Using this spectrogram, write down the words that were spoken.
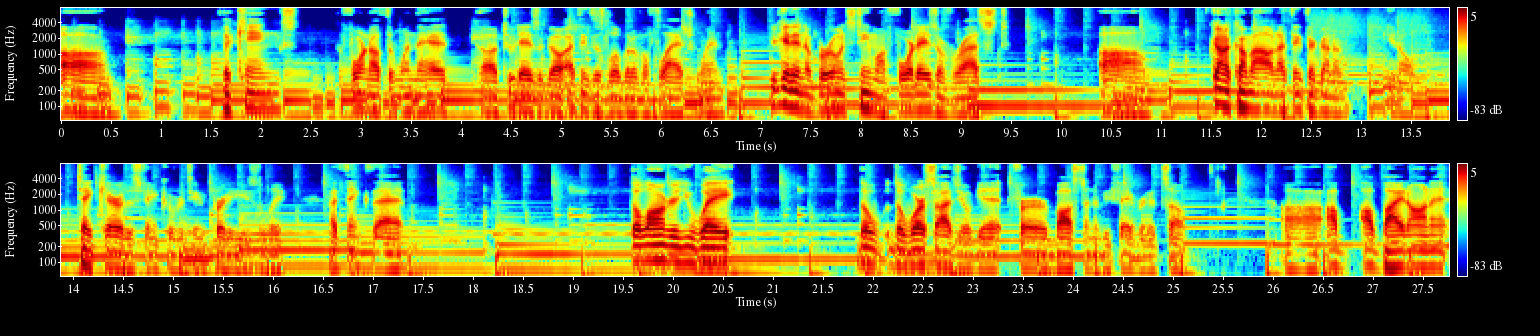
um, the Kings, the 4 nothing win they had uh, two days ago. I think this is a little bit of a flash win. You're getting a Bruins team on four days of rest. Um, gonna come out, and I think they're gonna, you know, take care of this Vancouver team pretty easily. I think that the longer you wait, the the worse odds you'll get for Boston to be favored. So uh, I'll I'll bite on it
